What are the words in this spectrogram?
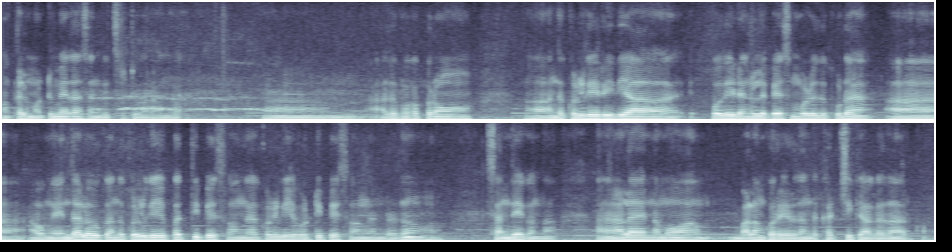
மக்கள் மட்டுமே தான் சந்திச்சுட்டு வராங்க. அதுக்கப்புறம் அந்த கொள்கை ரீதியாக பொது இடங்களில் பேசும்பொழுது கூட அவங்க எந்த அளவுக்கு அந்த கொள்கையை பற்றி பேசுவாங்க கொள்கையை ஒட்டி பேசுவாங்கன்றதும் சந்தேகம்தான். அதனால் என்னமோ பலம் குறையிறது அந்த கட்சிக்காக தான் இருக்கும்.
